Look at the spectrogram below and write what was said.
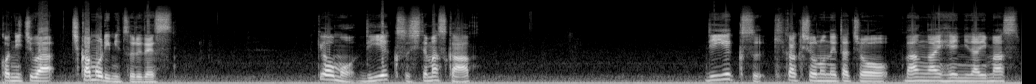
こんにちは、近森光です。今日も DX してますか ?DX 企画書のネタ帳番外編になります。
